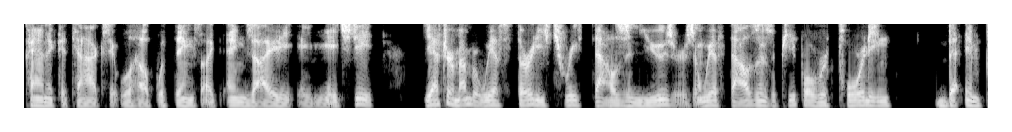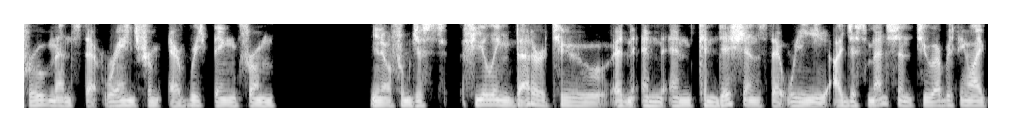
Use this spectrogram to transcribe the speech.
panic attacks. It will help with things like anxiety, ADHD. You have to remember we have 33,000 users and we have thousands of people reporting improvements that range from everything from you know from just feeling better to and and and conditions that we I just mentioned to everything like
